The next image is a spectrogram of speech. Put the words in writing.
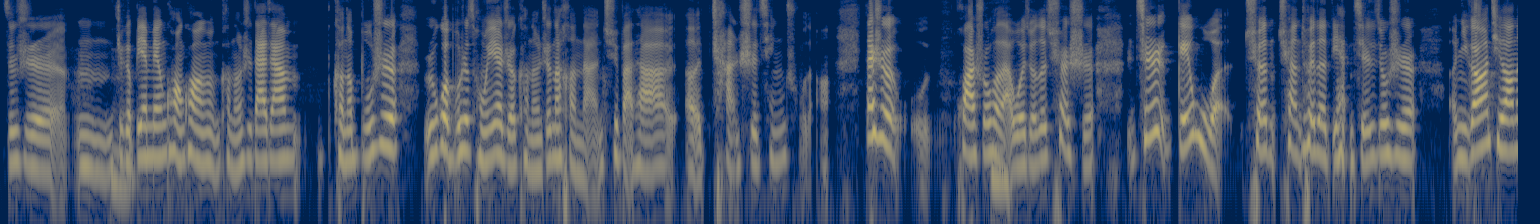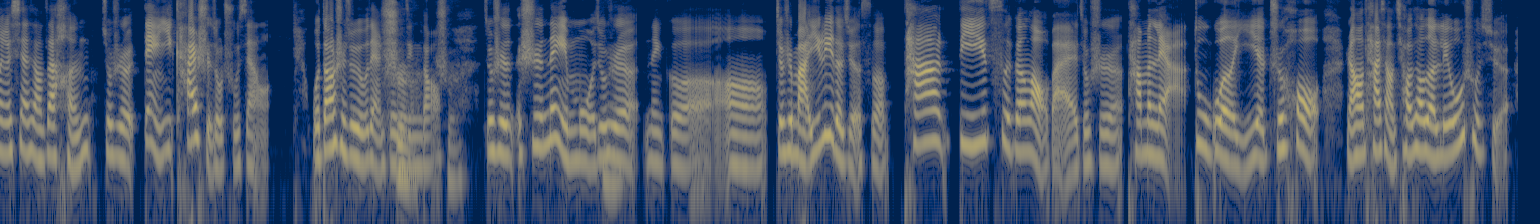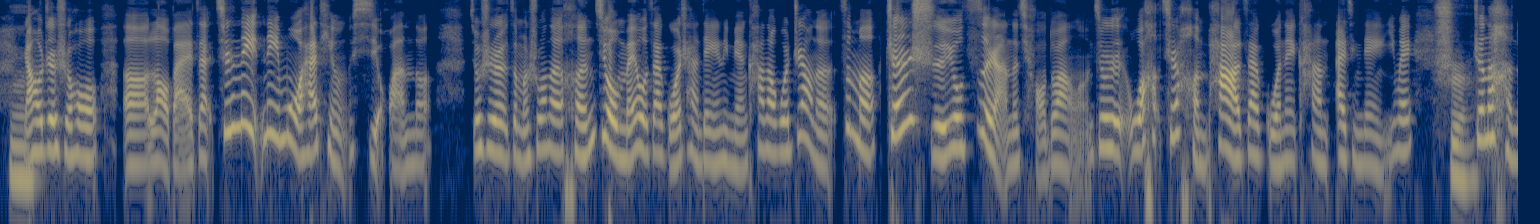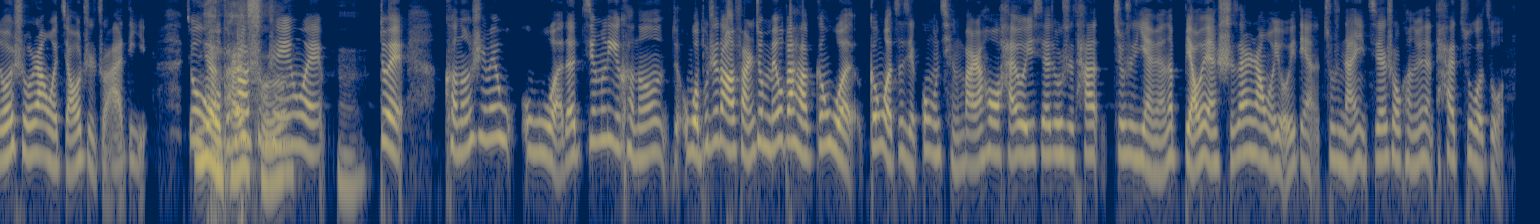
就是嗯，这个嗯边边框框可能是大家可能不是，如果不是从业者，可能真的很难去把它呃阐释清楚的啊。但是我话说回来，我觉得确实，其实给我劝劝退的点，其实就是呃你刚刚提到那个现象，在很就是电影一开始就出现了。我当时就有点震惊到，是就是是那一幕，就是那个嗯、呃就是马伊琍的角色，她第一次跟老白，就是他们俩度过了一夜之后，然后他想悄悄的溜出去，嗯。然后这时候呃老白在，其实那那一幕我还挺喜欢的，就是怎么说呢，很久没有在国产电影里面看到过这样的这么真实又自然的桥段了，就是我很其实很怕在国内看爱情电影，因为是。真的很多时候让我脚趾抓地，就我不知道是不是因为。嗯。对，可能是因为我的经历，可能我不知道，反正就没有办法跟我跟我自己共情吧。然后还有一些就是他就是演员的表演，实在是让我有一点就是难以接受，可能有点太做作，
